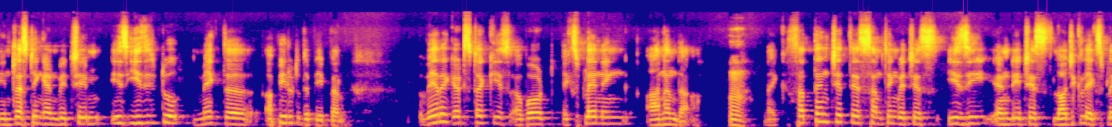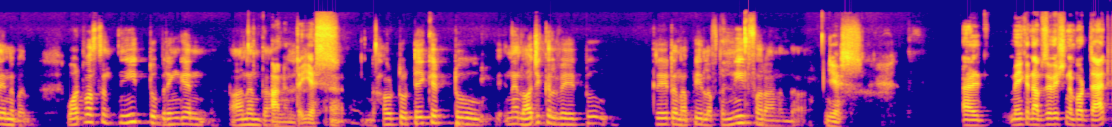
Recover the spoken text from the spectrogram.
interesting and which is easy to make the appeal to the people. Where I get stuck is about explaining Ananda. Hmm. Like Sat and Chit is something which is easy and it is logically explainable. What was the need to bring in Ananda? Ananda, yes. uh, how to take it to in a logical way to create an appeal of the need for ananda Yes. I'll make an observation about that.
